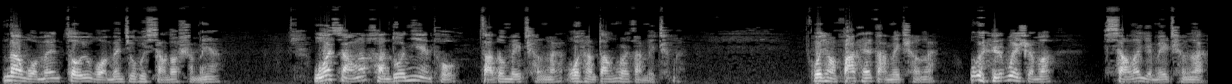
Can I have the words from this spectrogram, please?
那我们作为我们就会想到什么呀？我想了很多念头，咋都没成啊？我想当官咋没成啊？我想发财咋没成啊？为为什么想了也没成啊？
